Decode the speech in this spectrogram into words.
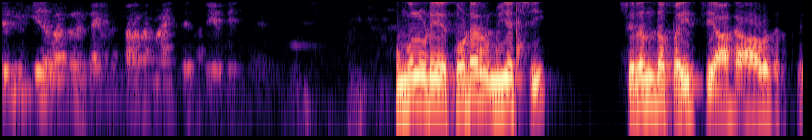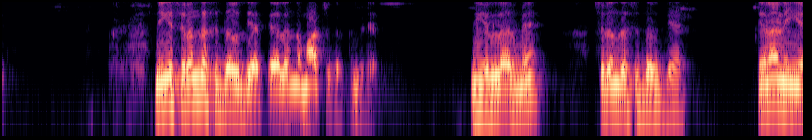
திருப்பி கீழே வர்ற டைம்ல சலனம் ஆயிட்டு நிறைய பேசுறேன் உங்களுடைய தொடர் முயற்சி சிறந்த பயிற்சியாக ஆவதற்கு. நீங்க சிறந்த சித்த வித்தியார்த்தி அதுல எந்த மாற்று கருத்தும் கிடையாது. நீங்க எல்லாருமே சிறந்த சித்த வித்தியார்த்தி ஏன்னா நீங்க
